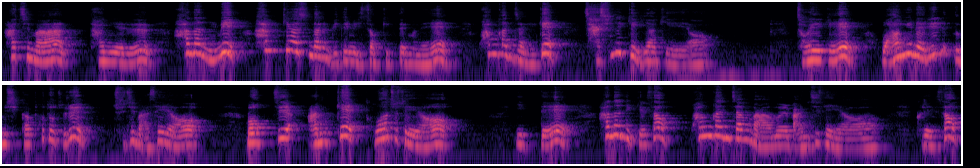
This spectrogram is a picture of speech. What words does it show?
하지만 다니엘은 하나님이 함께 하신다는 믿음이 있었기 때문에 황관장에게 자신있게 이야기해요. 저에게 왕이 내릴 음식과 포도주를 주지 마세요. 먹지 않게 도와주세요. 이때 하나님께서 황관장 마음을 만지세요. 그래서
